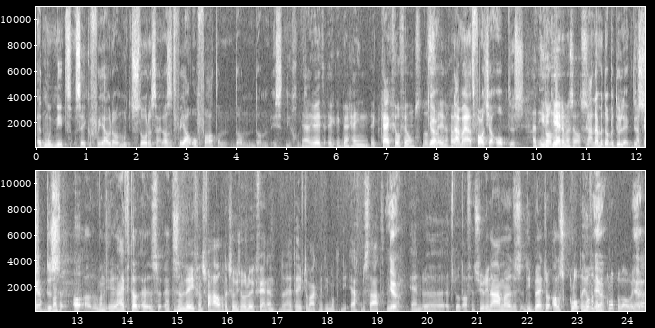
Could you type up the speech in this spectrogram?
het moet niet, zeker voor jou dan, moet storend zijn. Als het voor jou opvalt, dan, dan, dan is het niet goed. ja, je weet, ik, ik ben geen... Ik kijk veel films, dat is Ja. het enige. Nou, maar ja, het valt jou op, dus... het irriteerde me zelfs. Ja, nee, maar dat bedoel ik. Dus, Snap je? dus want, oh, oh, want hij vertelt, eh, het is een levensverhaal, wat ik sowieso leuk vind. En het heeft te maken met iemand die echt bestaat. ja, En eh, het speelt af in Suriname, dus die backdoor, alles klopt. Heel veel Ja. dingen kloppen wel, weet je.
